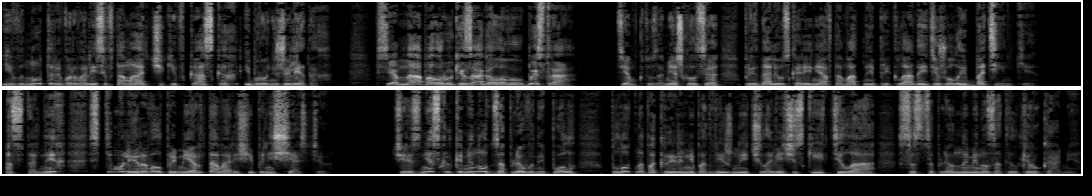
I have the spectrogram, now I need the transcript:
и внутрь ворвались автоматчики в касках и бронежилетах. «Всем на пол, руки за голову! Быстро!» Тем, кто замешкался, придали ускорение автоматные приклады и тяжелые ботинки. Остальных стимулировал пример товарищей по несчастью. Через несколько минут заплеванный пол плотно покрыли неподвижные человеческие тела со сцепленными на затылке руками.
